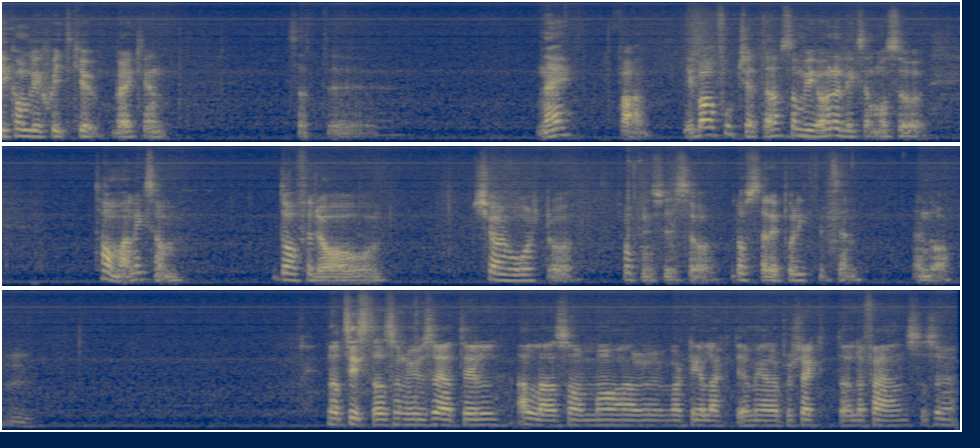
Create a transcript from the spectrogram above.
det kommer bli skitkul, verkligen. Så att, eh, nej, fan. Det är bara att fortsätta som vi gör nu liksom och så tar man liksom dag för dag och kör hårt och förhoppningsvis så lossar det på riktigt sen en dag. Mm. Något sista som ni vill säga till alla som har varit delaktiga med era projekt eller fans och sådär?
